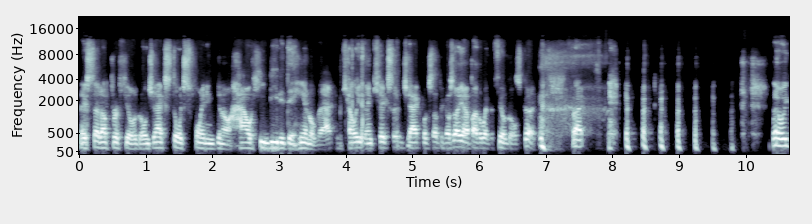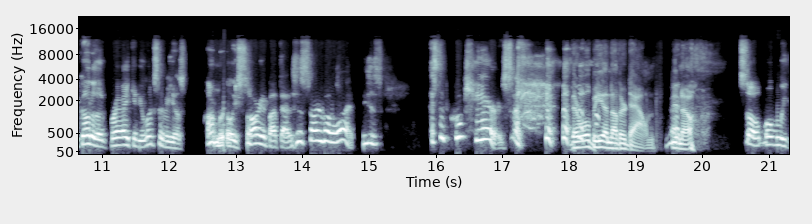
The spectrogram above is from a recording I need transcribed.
They set up for a field goal. Jack's still explaining, you know, how he needed to handle that. And Kelly then kicks it. Jack looks up and goes, "Oh yeah, by the way, the field goal's good." right. then we go to the break, and he looks at me. He goes, "I'm really sorry about that." I said, "Sorry about what?" He says, "I said, who cares?" there will be another down, you know. So what we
